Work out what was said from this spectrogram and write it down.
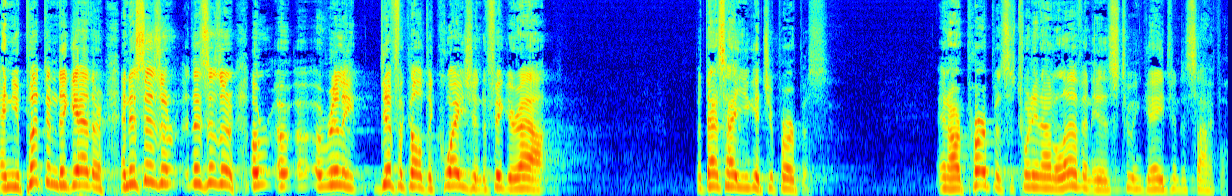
and you put them together. And this isn't, this isn't a, a, a, really difficult equation to figure out. But that's how you get your purpose. And our purpose of 2911 is to engage and disciple.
